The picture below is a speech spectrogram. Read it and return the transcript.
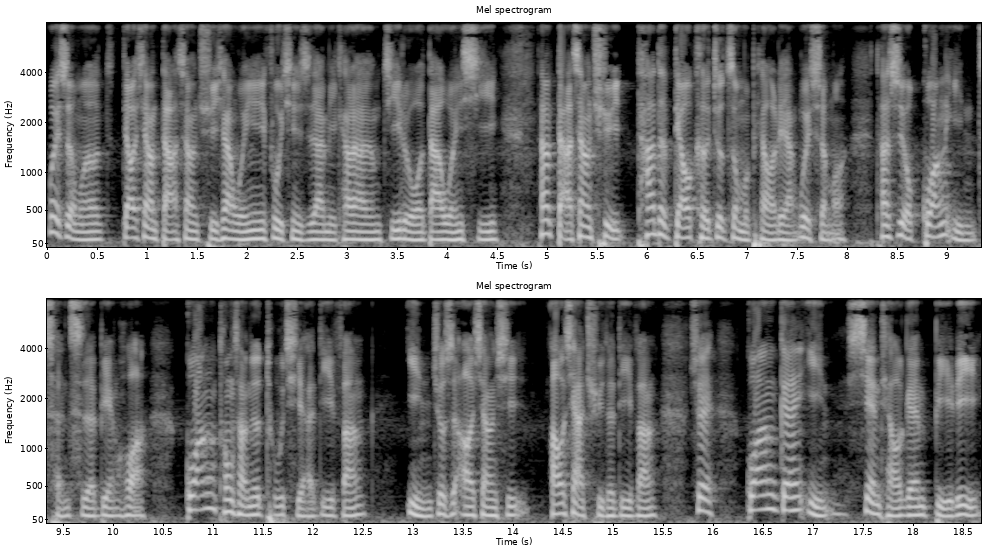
为什么雕像打上去，像文艺复兴时代米开朗基罗、达文西，他打上去，他的雕刻就这么漂亮？为什么？它是有光影层次的变化。光通常就凸起来的地方，影就是凹向去、凹下去的地方，所以。光跟影、线条跟比例、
